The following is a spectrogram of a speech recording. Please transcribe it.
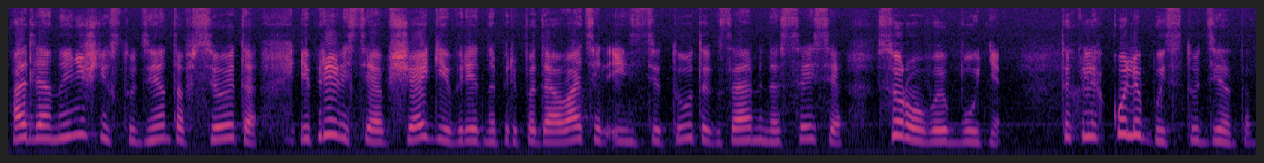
А для нынешних студентов все это и прелести общаги, и вредно преподаватель, и институт, экзамены, сессия – суровые будни. Так легко ли быть студентом?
